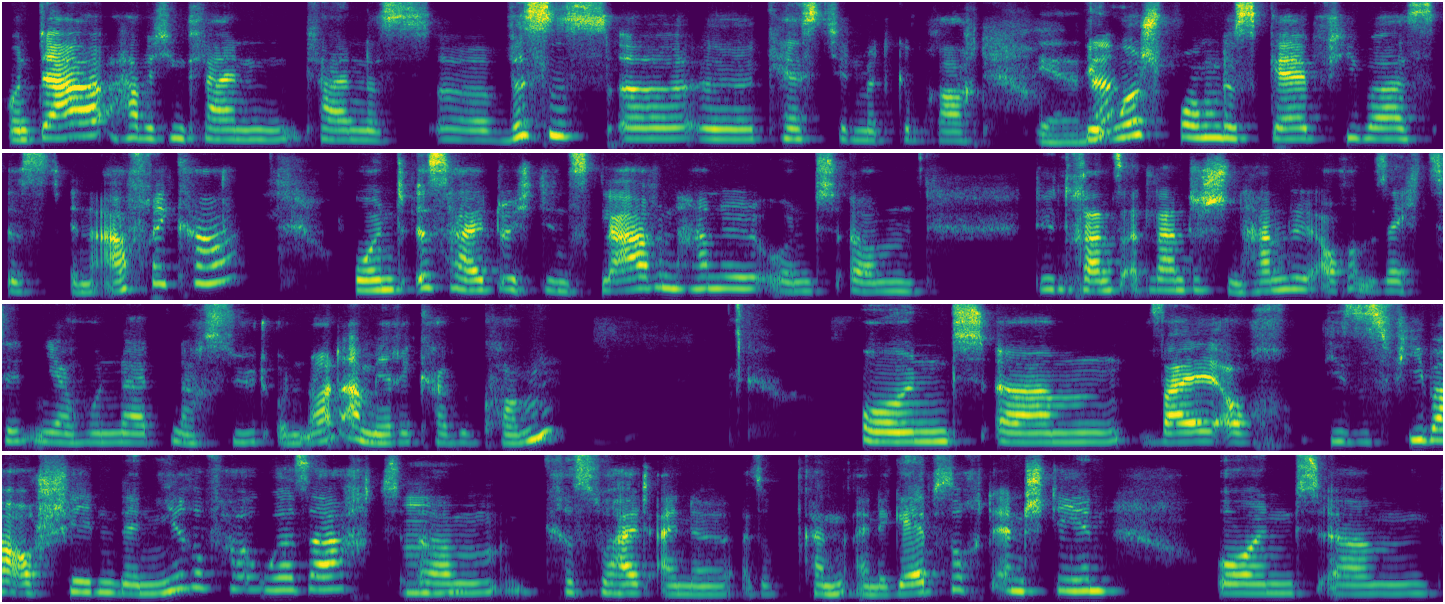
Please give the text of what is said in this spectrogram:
Und da habe ich ein klein, kleines äh, Wissenskästchen äh, äh, mitgebracht. Der Gerne. Ursprung des Gelbfiebers ist in Afrika und ist halt durch den Sklavenhandel und ähm, den transatlantischen Handel auch im 16. Jahrhundert nach Süd- und Nordamerika gekommen. Und ähm, weil auch dieses Fieber auch Schäden der Niere verursacht, Mhm. ähm, kriegst du halt eine, also kann eine Gelbsucht entstehen. Und ähm,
